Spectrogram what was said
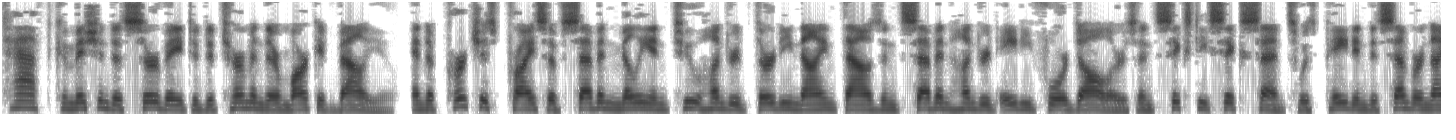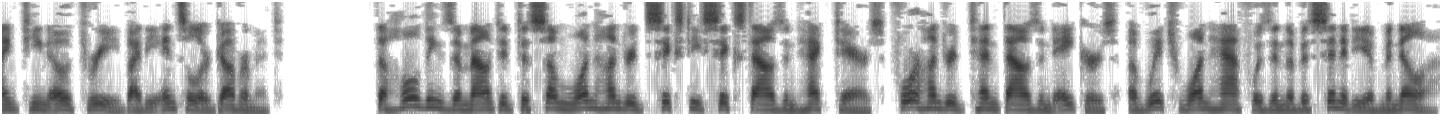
Taft commissioned a survey to determine their market value, and a purchase price of $7,239,784.66 was paid in December 1903 by the insular government. The holdings amounted to some 166,000 hectares 410,000 acres, of which one-half was in the vicinity of Manila.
